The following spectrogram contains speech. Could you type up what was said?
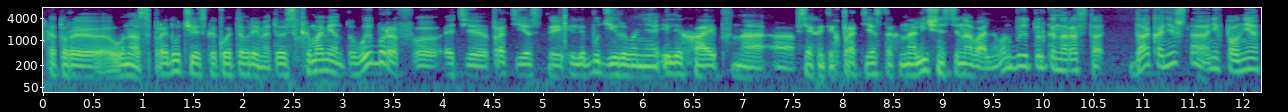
Которые у нас пройдут через какое-то время. То есть к моменту выборов э, эти протесты или будирование, или хайп на всех этих протестах, на личности Навального, он будет только нарастать. Да, конечно, они вполне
